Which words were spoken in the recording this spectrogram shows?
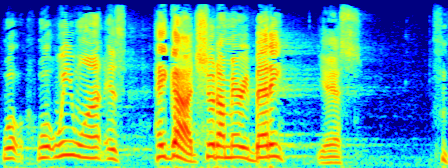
what, what we want is Hey, God, should I marry Betty? Yes.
